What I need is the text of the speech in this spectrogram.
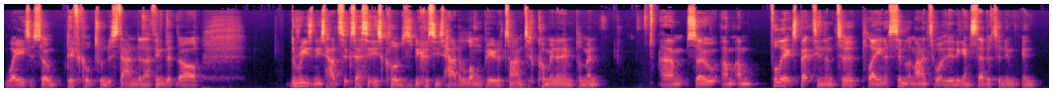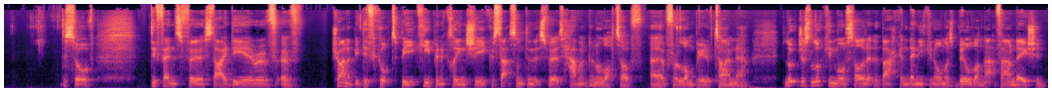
ways are so difficult to understand, and I think that there are the reason he's had success at his clubs is because he's had a long period of time to come in and implement. Um, so I'm, I'm, fully expecting them to play in a similar manner to what they did against Everton in, in the sort of defence first idea of, of trying to be difficult to beat, keeping a clean sheet, because that's something that Spurs haven't done a lot of uh, for a long period of time now. Look, just looking more solid at the back, and then you can almost build on that foundation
